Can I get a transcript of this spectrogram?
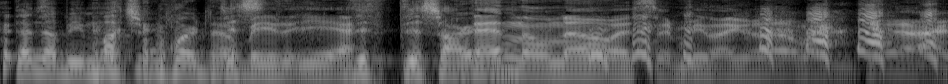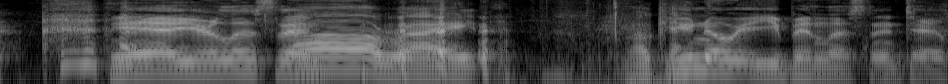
then they'll be much more dis- be- yeah. dis- disheartened. Then they'll know us and be like, "Oh my god, yeah, you're listening." All right. Okay. You know what you've been listening to.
